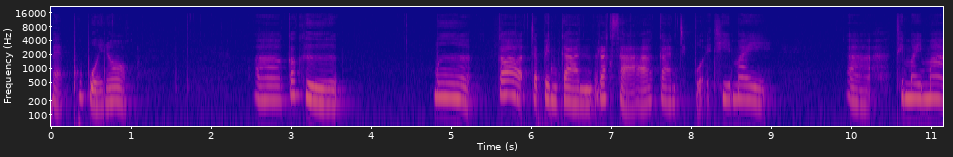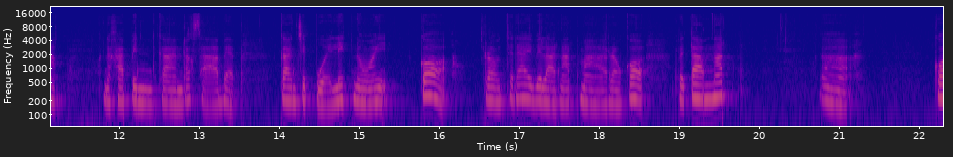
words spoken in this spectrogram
แบบผู้ป่วยนอก ก็คือเมื่อก็จะเป็นการรักษาการเจ็บป่วยที่ไม่ที่ไม่มากนะคะ เป็นการรักษาแบบการเจ็บป่วยเล็กน้อย ก็เราจะได้เวลานัดมา เราก็ไปตามนัด ก็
